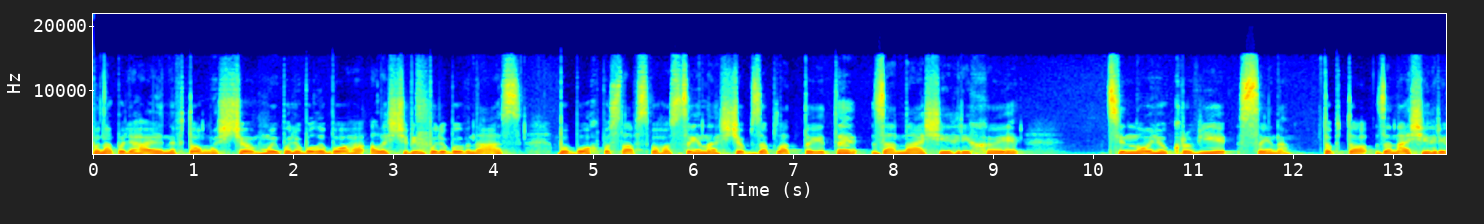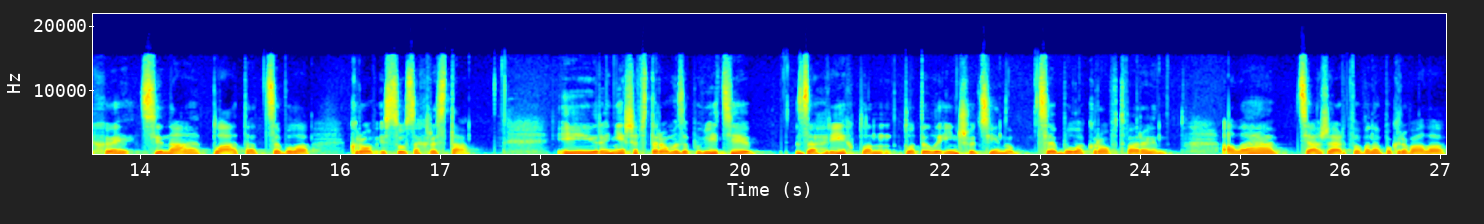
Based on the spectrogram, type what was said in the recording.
Вона полягає не в тому, що ми полюбили Бога, але що Він полюбив нас, бо Бог послав свого сина, щоб заплатити за наші гріхи ціною крові сина. Тобто за наші гріхи ціна, плата це була кров Ісуса Христа. І раніше в старому заповіті за гріх платили іншу ціну. Це була кров тварин. Але ця жертва вона покривала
